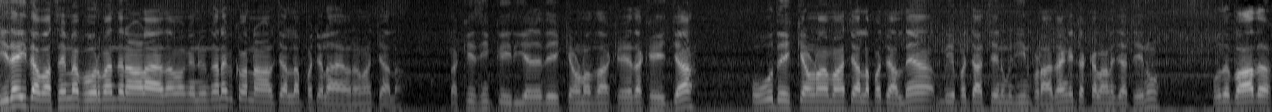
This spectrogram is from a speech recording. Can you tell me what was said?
ਇਹਦਾ ਹੀ ਤਾਂ ਬਸ ਮੈਂ ਫੋਰਮੈਨ ਦੇ ਨਾਲ ਆਇਆ ਤਾਂ ਮੈਂ ਕਹਿੰਦਾ ਵੀ ਕੋ ਨਾਲ ਚੱਲ, ਆਪਾਂ ਚਲਾਇਆ ਉਹਨਾਂ ਮੈਂ ਕਿਹਾ ਚੱਲ। ਬਾਕੀ ਅਸੀਂ ਇੱਕ ਏਰੀਆ 'ਚ ਦੇਖ ਕੇ ਆਉਣਾ ਤਾਂ ਕਿਸੇ ਦਾ ਖੇਤ ਜਾ। ਉਹ ਦੇਖ ਕੇ ਆਉਣਾ, ਮੈਂ ਕਿਹਾ ਚੱਲ ਆਪਾਂ ਚੱਲਦੇ ਆਂ ਵੀ ਆਪਾਂ ਚਾਚੇ ਨੂੰ ਮਸ਼ੀਨ ਫੜਾ ਦਾਂਗੇ ਚੱਕਲ ਵਾਲੇ ਚਾਚੇ ਨੂੰ। ਉਹਦੇ ਬਾਅਦ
